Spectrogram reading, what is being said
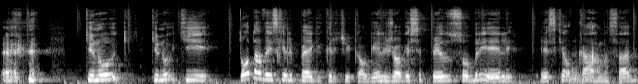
É, que no que no que toda vez que ele pega e critica alguém, ele joga esse peso sobre ele. Esse que é o Uhum. karma, sabe?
